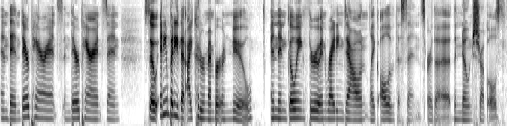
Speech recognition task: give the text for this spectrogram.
and then their parents and their parents. And so anybody that I could remember or knew, and then going through and writing down like all of the sins or the, the known struggles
